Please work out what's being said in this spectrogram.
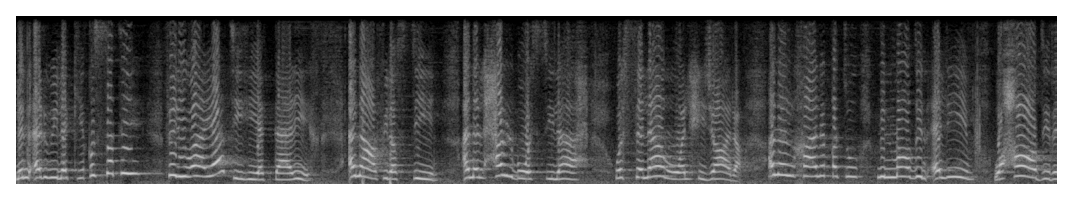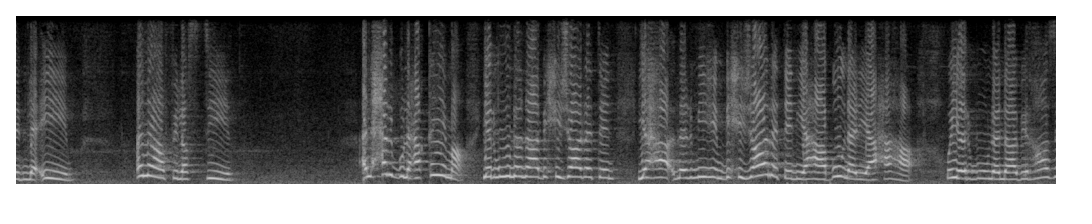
لن أروي لك قصتي فرواياتي هي التاريخ. أنا فلسطين أنا الحرب والسلاح والسلام والحجارة. أنا الخالقة من ماض أليم وحاضر لئيم. أنا فلسطين. الحرب العقيمة يرموننا بحجارة يها نرميهم بحجارة يهابون رياحها ويرموننا بغاز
